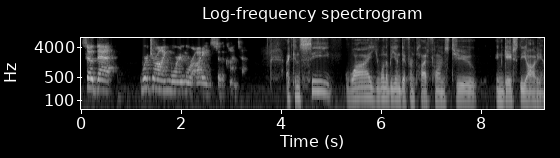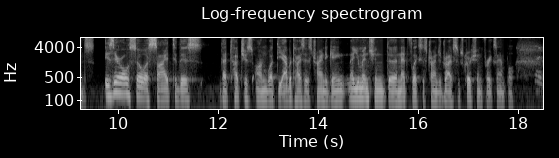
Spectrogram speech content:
so that we're drawing more and more audience to the content. I can see why you want to be on different platforms to engage the audience. Is there also a side to this that touches on what the advertiser is trying to gain. Now, you mentioned uh, Netflix is trying to drive subscription, for example. Right.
